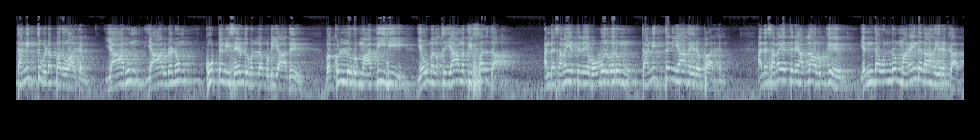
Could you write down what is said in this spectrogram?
தனித்து விடப்படுவார்கள். யாரும் யாருடனும் கூட்டணி சேர்ந்து கொள்ள முடியாது. வகுல்லுகும் அதீஹி யௌமல் கியாமதி ஃபர்தா. அந்த சமயத்திலே ஒவ்வொருவரும் தனித்தனியாக இருப்பார்கள். அந்த சமயத்திலே அல்லாவுக்கு எந்த ஒன்றும் மறைந்ததாக இருக்காது.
